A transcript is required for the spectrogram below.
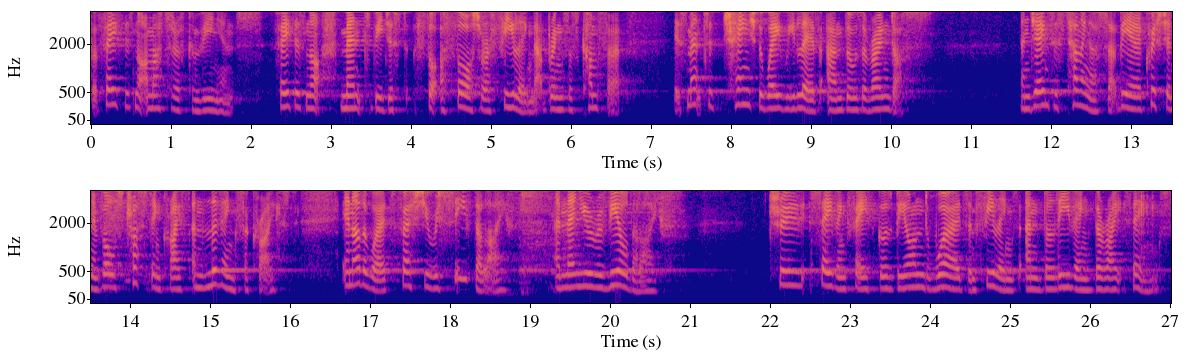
But faith is not a matter of convenience. Faith is not meant to be just a thought or a feeling that brings us comfort. It's meant to change the way we live and those around us. And James is telling us that being a Christian involves trusting Christ and living for Christ. In other words, first you receive the life and then you reveal the life. True saving faith goes beyond words and feelings and believing the right things.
